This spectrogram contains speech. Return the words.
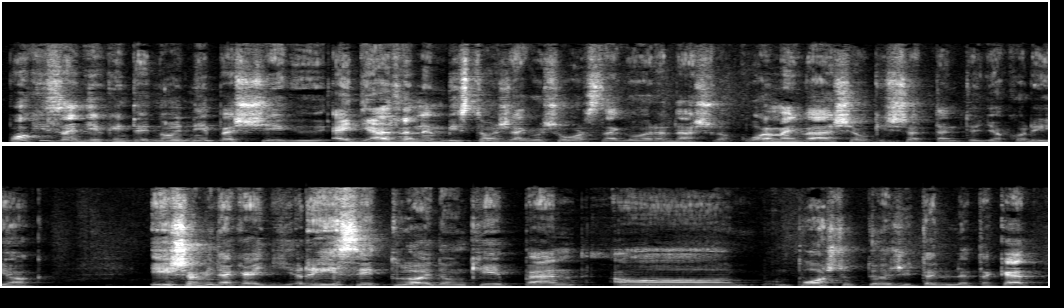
Pakisztán egyébként egy nagy népességű, egyáltalán nem biztonságos ország, ráadásul a kormányválságok is rettentő gyakoriak, és aminek egy részét tulajdonképpen a pastú törzsi területeket,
